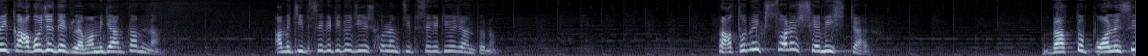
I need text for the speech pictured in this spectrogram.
আমি কাগজে দেখলাম, আমি জানতাম না। আমি চিফ সেক্রেটারিকেও জিজ্ঞেস করলাম, চিফ সেক্রেটারিও জানতো না। প্রাথমিক স্তরের সেমিস্টার। ব্যাপ্ত পলিসি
